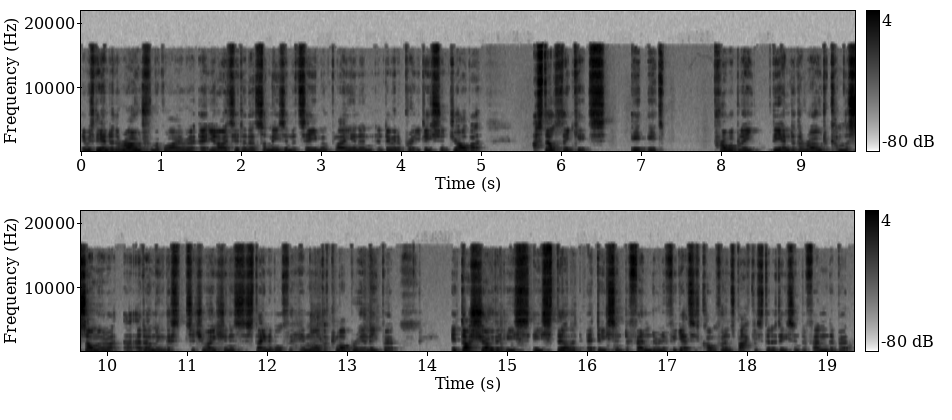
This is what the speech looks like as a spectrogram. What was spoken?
it was the end of the road for Maguire at, at United, and then suddenly he's in the team and playing and, and doing a pretty decent job. I, I still think it's it, it's probably the end of the road come the summer. I, I, don't think this situation is sustainable for him or the club really, but it does show that he's he's still a, a, decent defender, and if he gets his confidence back, he's still a decent defender. But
